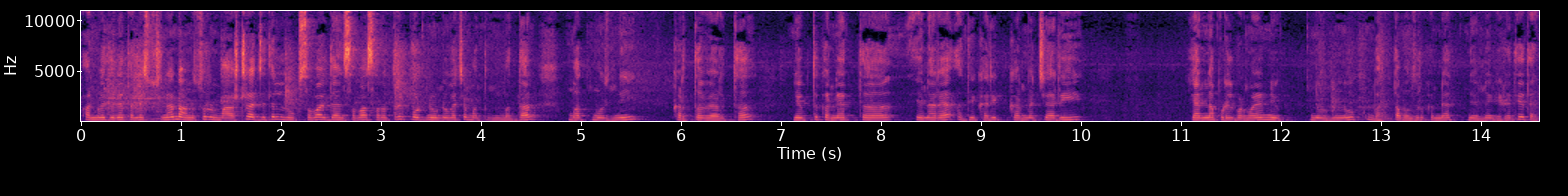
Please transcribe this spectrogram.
अन्वय देण्यात आल्या सूचनांना अनुसरून महाराष्ट्र राज्यातील लोकसभा विधानसभा सार्वत्रिक पोटनिवडणुकाच्या मत मतदान मतमोजणी कर्तव्यार्थ नियुक्त करण्यात येणाऱ्या अधिकारी कर्मचारी यांना पुढील प्रमाणे निवडणूक भत्ता मंजूर करण्यात निर्णय घेण्यात येत आहे.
